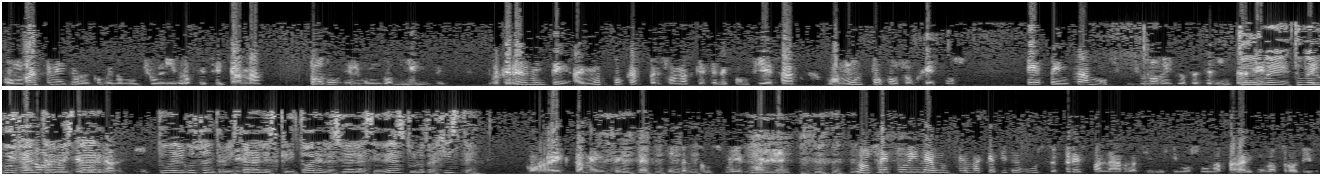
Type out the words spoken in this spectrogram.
Con base en ello recomiendo mucho un libro que se llama Todo el mundo miente. Porque realmente hay muy pocas personas que se le confiesa o a muy pocos objetos qué pensamos y uno de ellos es el internet. Tuve, tuve el gusto de entrevistar, tuve el gusto de entrevistar al escritor en la Ciudad de las Ideas, tú lo trajiste. Correctamente, Stephenson Smith, muy bien. No sé, tú dime un tema que a ti te guste, tres palabras y elegimos una para algún otro libro.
